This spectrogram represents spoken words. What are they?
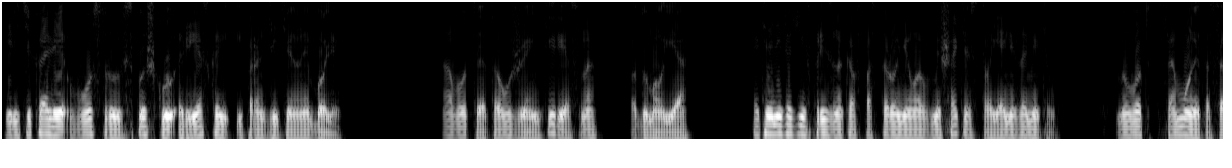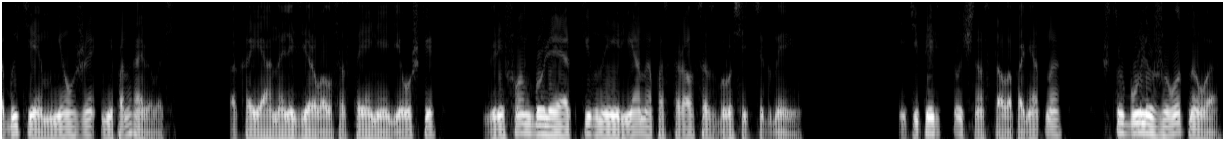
перетекали в острую вспышку резкой и пронзительной боли. «А вот это уже интересно», — подумал я, хотя никаких признаков постороннего вмешательства я не заметил. Но вот само это событие мне уже не понравилось. Пока я анализировал состояние девушки, Грифон более активно и рьяно постарался сбросить Сигнею. И теперь точно стало понятно, что боль у животного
